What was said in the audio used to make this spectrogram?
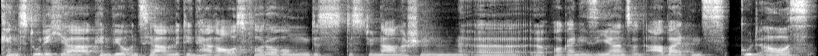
kennst du dich ja, kennen wir uns ja mit den Herausforderungen des, des dynamischen äh, äh Organisierens und Arbeitens gut aus.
